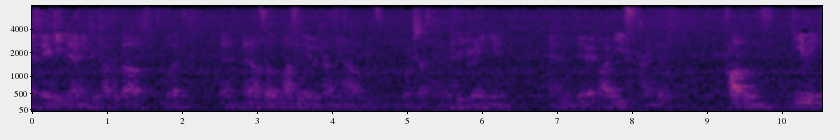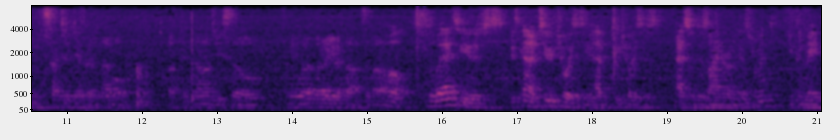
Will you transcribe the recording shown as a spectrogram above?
and maybe Dan you could talk about what and, and also Massimo you tell me how these workshops can really drain you and there are these kind of problems dealing with such a different level of technology. So I mean what, what are your thoughts about Well, the way I see it is, it's kind of two choices. You have two choices as a designer of an instrument. You can make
